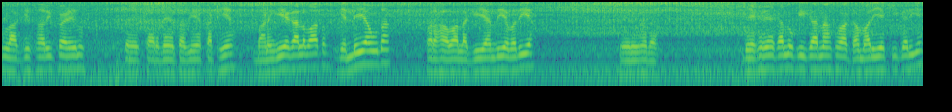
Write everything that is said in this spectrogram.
ਚ ਲੱਗ ਗਈ ਸਾਰੀ ਪੈੜੇ ਨੂੰ ਤੇ ਕਰਦੇ ਆ ਤਵੀਆਂ ਇਕੱਠੀਆਂ। ਬਣ ਗਈ ਹੈ ਗੱਲਬਾਤ, ਗਿੱਲੀ ਆਉਂ ਤਾਂ, ਪਰ ਹਵਾ ਲੱਗੀ ਜਾਂਦੀ ਹੈ ਵਧੀਆ। ਤੇ ਫਿਰ ਦੇਖਦੇ ਆ ਕੱਲ ਨੂੰ ਕੀ ਕਰਨਾ, ਸੁਹਾਗਾ ਮਾਰੀਏ, ਕੀ ਕਰੀਏ।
